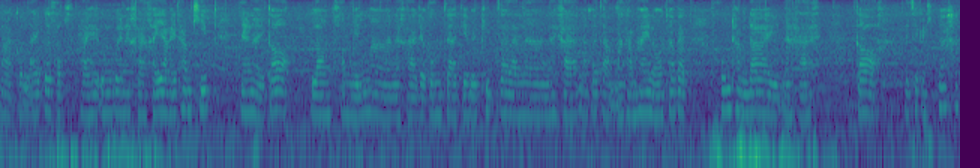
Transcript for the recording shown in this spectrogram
ฝากกดไลค์กด subscribe ให้อุ้มด้วยนะคะใครอยากให้ทำคลิปแนวไหนก็ลองคอมเมนต์มานะคะ เดี๋ยวอุ้มจะเก็บไปพิจารณานะคะ แล้วก็จะมาทำให้เนาะถ้าแบบอุ้มทำได้นะคะ ก็ไปเจอกันคลิปหน้าค่ะ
